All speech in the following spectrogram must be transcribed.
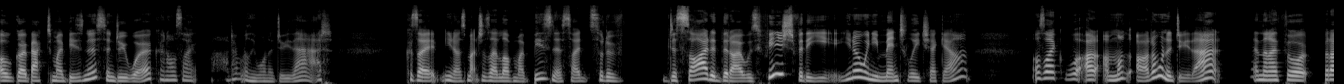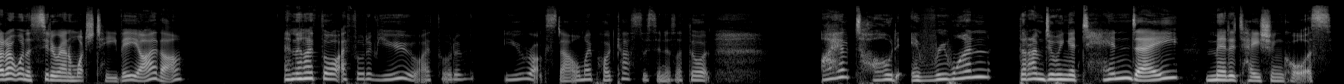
I'll go back to my business and do work. And I was like, oh, I don't really want to do that. Because I, you know, as much as I love my business, I'd sort of decided that I was finished for the year. You know, when you mentally check out, I was like, well, I, I'm not, I don't want to do that. And then I thought, but I don't want to sit around and watch TV either. And then I thought, I thought of you. I thought of you, Rockstar, all my podcast listeners. I thought, I have told everyone that I'm doing a 10 day meditation course.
